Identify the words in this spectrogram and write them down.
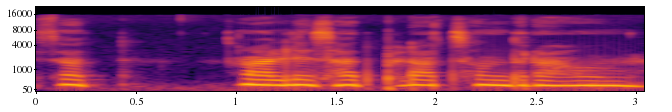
Alles hat, alles hat Platz und Raum.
